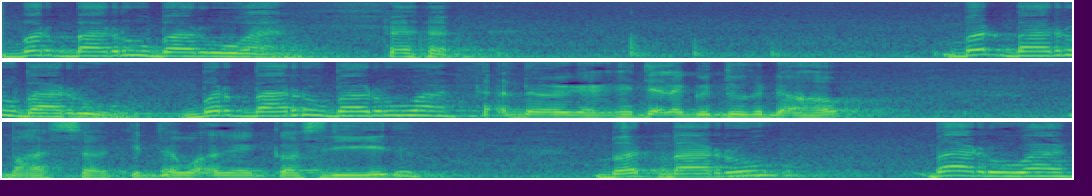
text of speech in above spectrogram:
Berbaru-baruan. Berbaru-baru. Berbaru-baruan. Ada orang kecak lagu tu dah masa kita buat rekod sendiri tu berbaru-baruan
